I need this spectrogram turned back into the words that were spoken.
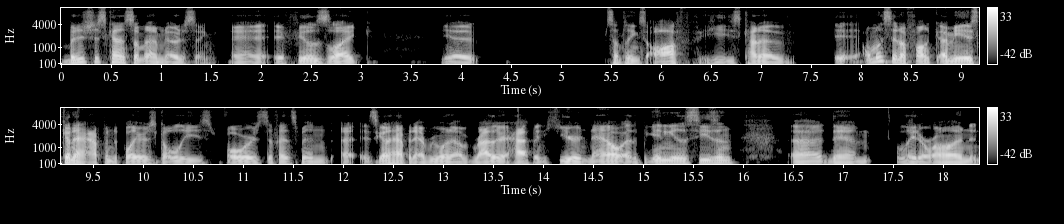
but it's just kind of something I'm noticing, and it feels like you know something's off. He's kind of it, almost in a funk. I mean, it's going to happen to players, goalies, forwards, defensemen. Uh, it's going to happen to everyone. I'd rather it happen here now at the beginning of the season uh, than later on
